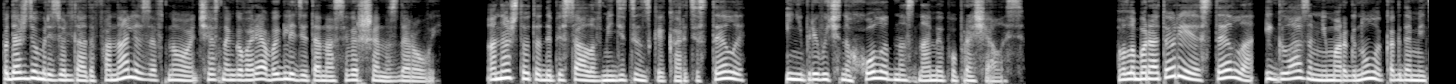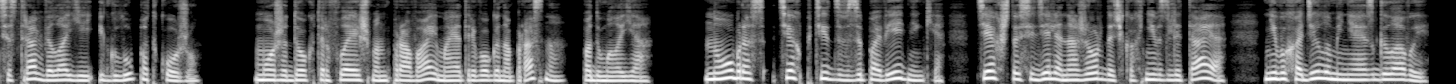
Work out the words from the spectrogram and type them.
Подождем результатов анализов, но, честно говоря, выглядит она совершенно здоровой. Она что-то дописала в медицинской карте Стеллы и непривычно холодно с нами попрощалась. В лаборатории Стелла и глазом не моргнула, когда медсестра ввела ей иглу под кожу. «Может, доктор Флейшман права, и моя тревога напрасна?» — подумала я. Но образ тех птиц в заповеднике, тех, что сидели на жердочках, не взлетая, не выходил у меня из головы.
